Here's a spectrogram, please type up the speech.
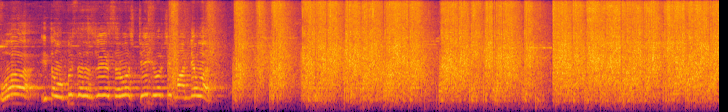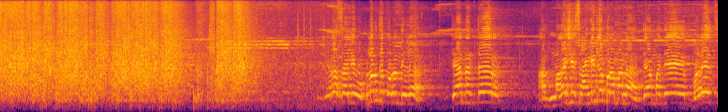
व इथं उपस्थित असलेले सर्व स्टेजवरचे मान्यवर. साली उपलब्ध करून दिलं त्यानंतर मगाशी सांगितल्याप्रमाणे त्यामध्ये बरेच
